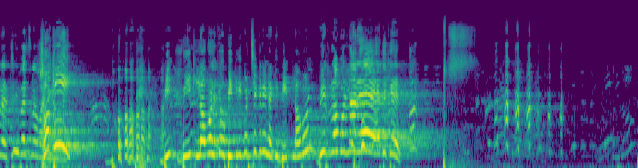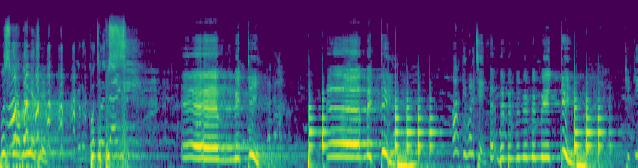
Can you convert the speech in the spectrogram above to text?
না। বিট লবণ কেউ বিক্রি করছে এখানে নাকি? বিট লবণ? বিট লবণ না রে এদিকে। ফুস করা বেরিয়েছে বুঝছে, ফুস। মিট্টি। মিট্টি। আহ, কি বলছে? মিট্টি। কি কি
